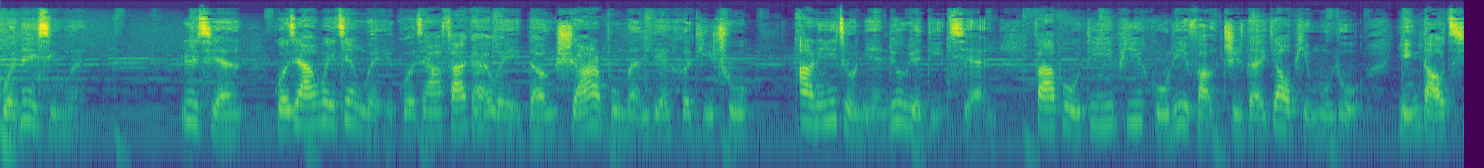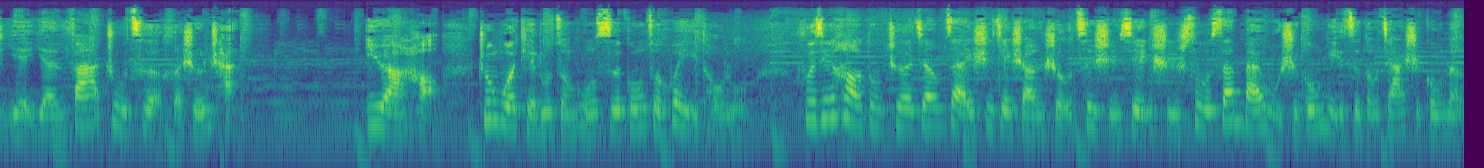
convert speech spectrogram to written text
国内新闻，日前，国家卫健委、国家发改委等十二部门联合提出。二零一九年六月底前发布第一批鼓励仿制的药品目录，引导企业研发、注册和生产。一月二号，中国铁路总公司工作会议透露，复兴号动车将在世界上首次实现时速三百五十公里自动驾驶功能。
